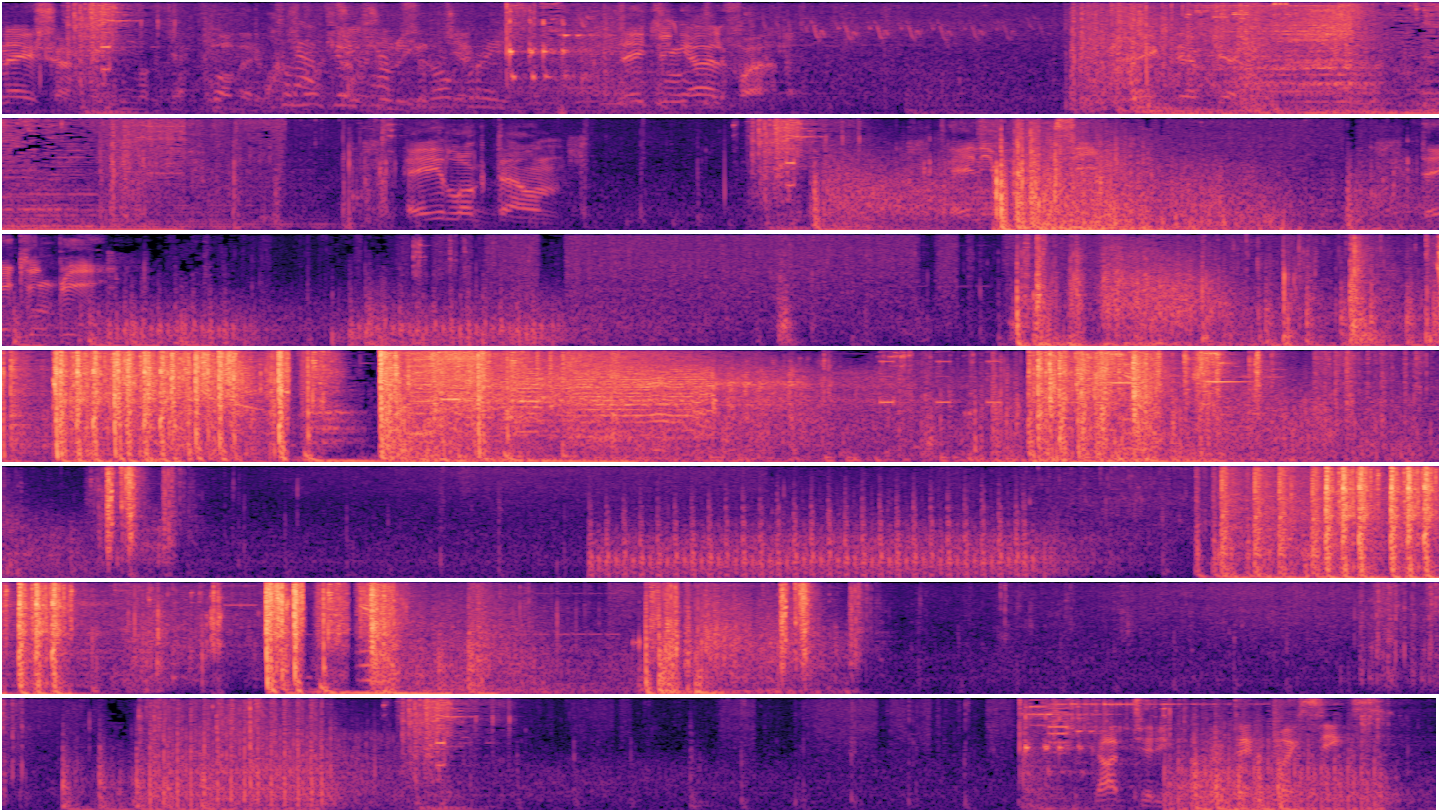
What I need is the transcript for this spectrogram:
domination. Taking Alpha. Take the objective. A lockdown. Capturing. Protect my six.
